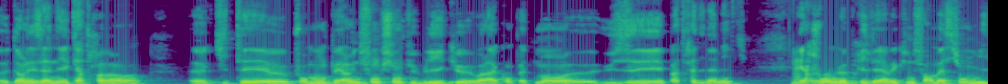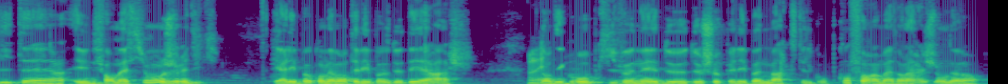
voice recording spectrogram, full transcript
euh, dans les années 80, euh, quitter euh, pour mon père une fonction publique voilà, complètement usée et pas très dynamique, et rejoindre le privé avec une formation militaire et une formation juridique. Et à l'époque, on inventait les postes de DRH dans des groupes qui venaient de, de choper les bonnes marques. C'était le groupe Conforama dans la région Nord.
